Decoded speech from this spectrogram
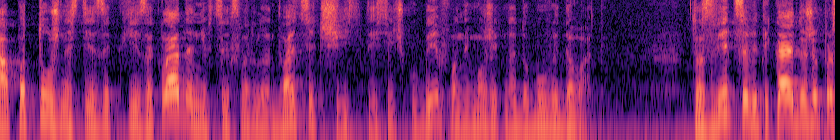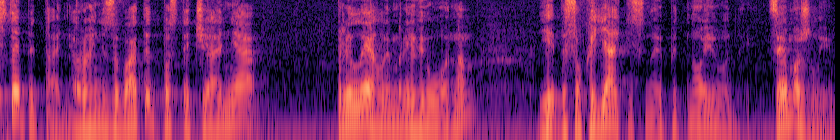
А потужності, які закладені в цих свердловинах, 26 тисяч кубів вони можуть на добу видавати. То звідси витікає дуже просте питання: організувати постачання прилеглим регіонам високоякісної питної води. Це можливо.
